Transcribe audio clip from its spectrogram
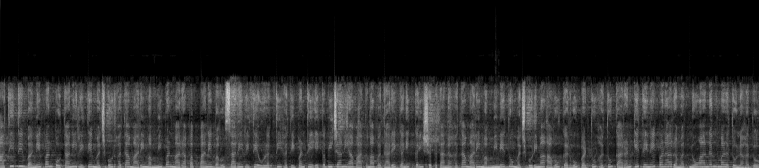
આથી તે બંને પણ પોતાની રીતે મજબૂર હતા. મારી મમ્મી પણ મારા પપ્પાને બહુ સારી રીતે ઓળખતી હતી, પણ તે એકબીજાની આ વાતમાં વધારે કંઈક કહી શકતા ન હતા. મારી મમ્મીને તો મજબૂરીમાં આવું કરવું પડતું હતું, કારણ કે તેને પણ આ રમતનો આનંદ મળતો ન હતો.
